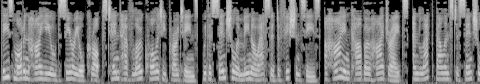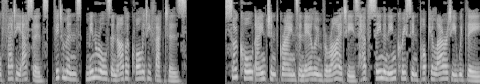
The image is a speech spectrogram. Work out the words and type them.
These modern high-yield cereal crops tend to have low-quality proteins, with essential amino acid deficiencies, are high in carbohydrates, and lack balanced essential fatty acids, vitamins, minerals and other quality factors. So-called ancient grains and heirloom varieties have seen an increase in popularity with the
